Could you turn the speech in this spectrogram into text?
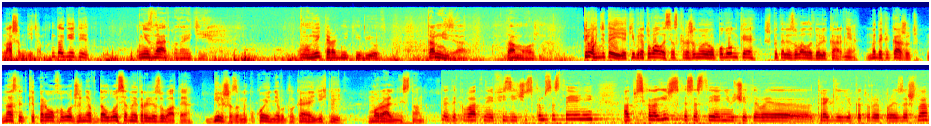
нашим дітям. Ну так дети не знают, куда идти. Вон, видите, родники бьют. Там нельзя, там можно. Трьох дітей, які врятувалися з крижаної ополонки, шпиталізували до лікарні. Медики кажуть, наслідки переохолодження вдалося нейтралізувати. Більше занепокоєння викликає їхній моральний стан. адекватные в физическом состоянии, а вот психологическое состояние, учитывая э, трагедию, которая произошла,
